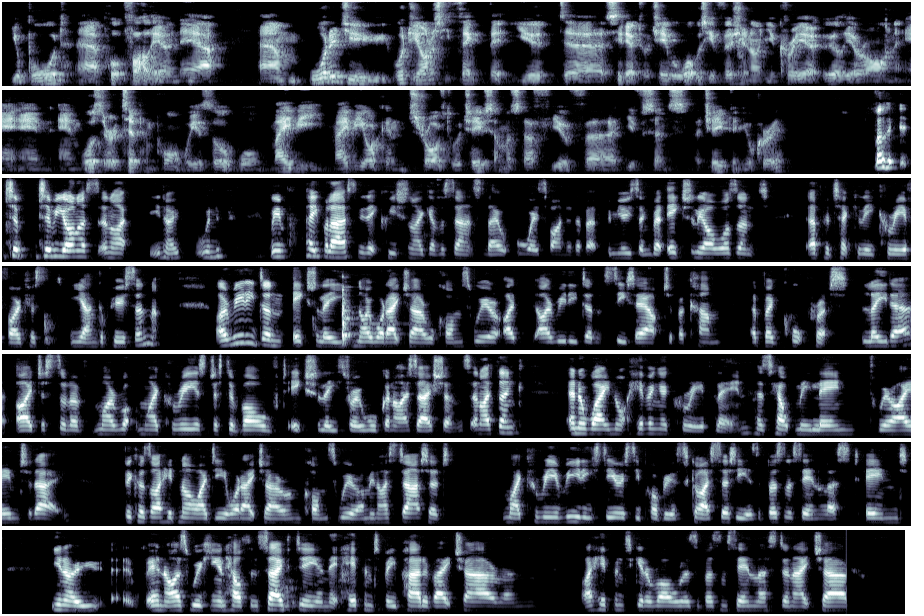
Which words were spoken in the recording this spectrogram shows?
your board uh, portfolio now. Um, what did you what did you honestly think that you'd uh, set out to achieve, or what was your vision on your career earlier on, and, and, and was there a tipping point where you thought, well, maybe maybe I can strive to achieve some of the stuff you've uh, you've since achieved in your career? Well, to to be honest, and I you know when when people ask me that question, I give this answer. They always find it a bit amusing, but actually, I wasn't a particularly career focused younger person. I really didn't actually know what HR or comms were. I, I really didn't set out to become a big corporate leader. I just sort of my my career's just evolved actually through organisations, and I think in a way not having a career plan has helped me land where I am today because I had no idea what HR and comms were. I mean, I started my career really seriously probably at Sky City as a business analyst and you know, and I was working in health and safety, and that happened to be part of HR, and I happened to get a role as a business analyst in HR.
